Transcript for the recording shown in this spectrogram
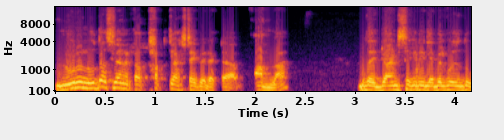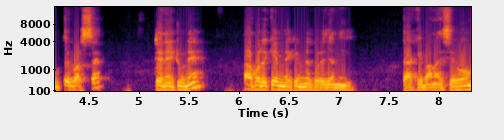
নুরুল হুদা ছিলেন একটা থার্ড ক্লাস টাইপের একটা আমলা। জয়েন্ট সেক্রেটারি লেভেল পর্যন্ত উঠতে পারছে। টেনে টুনে তারপরে কেমনে কেমনে করে জানি তাকে বানাইছে এবং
